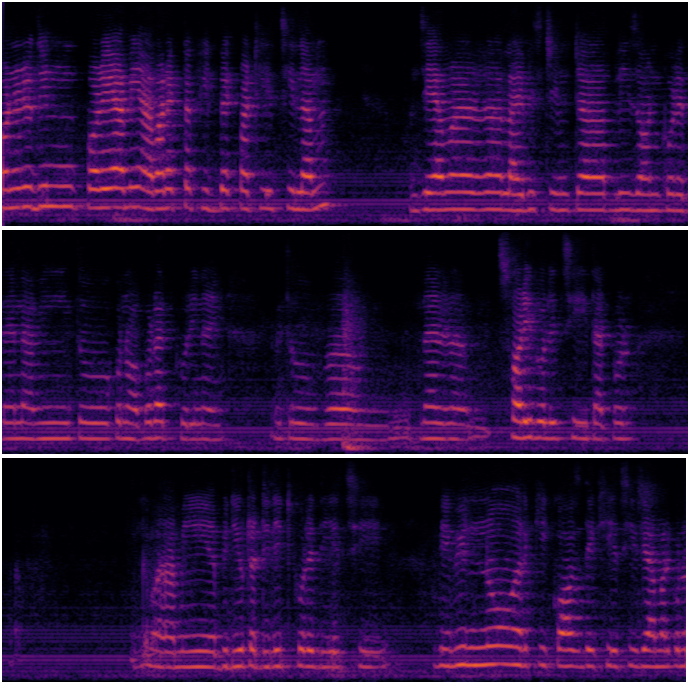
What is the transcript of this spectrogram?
পনেরো দিন পরে আমি আবার একটা ফিডব্যাক পাঠিয়েছিলাম যে আমার লাইভ স্ট্রিমটা প্লিজ অন করে দেন, আমি তো কোনো অপরাধ করি নাই। আমি তো আপনার সরি বলেছি, তারপর আমি ভিডিওটা ডিলিট করে দিয়েছি। বিভিন্ন আর কি কজ দেখিয়েছি যে আমার কোনো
